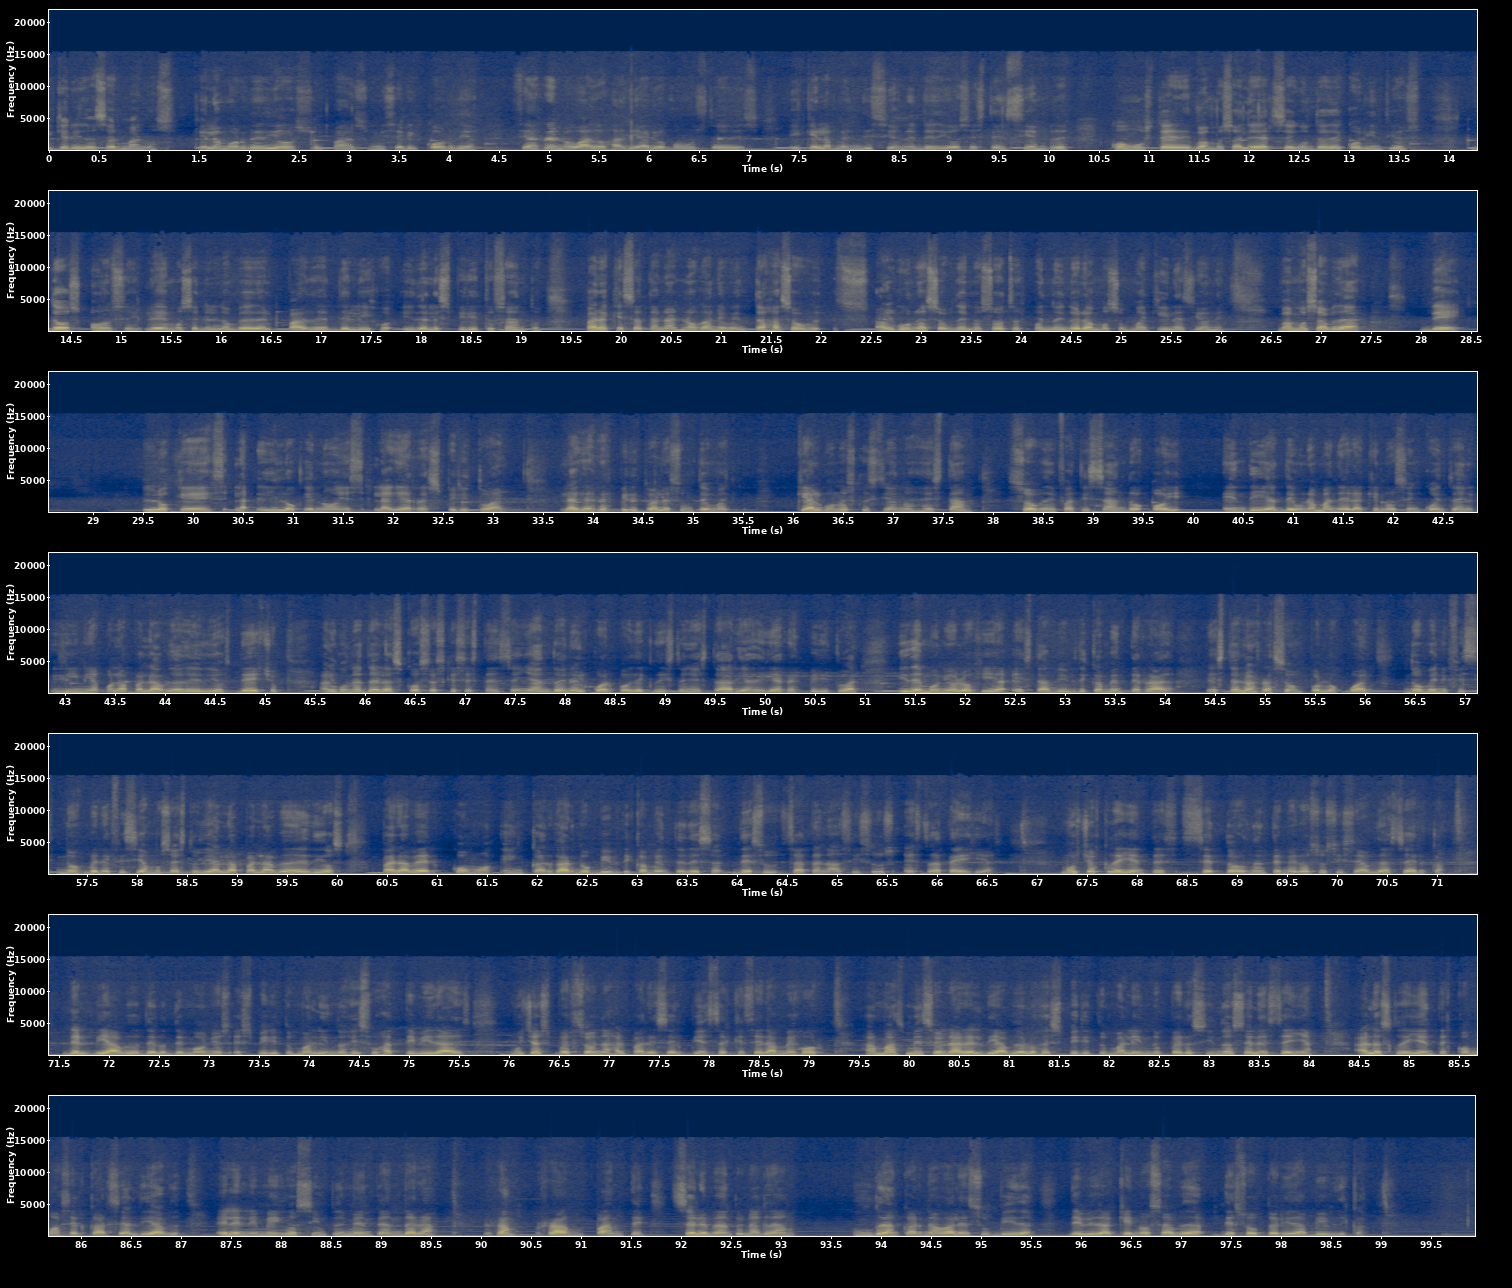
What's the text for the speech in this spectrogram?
mis queridos hermanos, que el amor de Dios, su paz, su misericordia sean renovados a diario con ustedes y que las bendiciones de Dios estén siempre con ustedes. Vamos a leer 2 de Corintios 2.11. Leemos en el nombre del Padre, del Hijo y del Espíritu Santo, para que Satanás no gane ventaja sobre, alguna sobre nosotros cuando ignoramos sus maquinaciones. Vamos a hablar de lo que es y lo que no es la guerra espiritual. La guerra espiritual es un tema que algunos cristianos están sobreenfatizando hoy en día de una manera que no se encuentra en línea con la palabra de Dios. De hecho, algunas de las cosas que se está enseñando en el cuerpo de Cristo en esta área de guerra espiritual y demoniología está bíblicamente errada. Esta es la razón por la cual nos, beneficiamos a estudiar la palabra de Dios para ver cómo encargarnos bíblicamente de, de su Satanás y sus estrategias. Muchos creyentes se tornan temerosos si se habla acerca del diablo, de los demonios, espíritus malignos y sus actividades. Muchas personas al parecer piensan que será mejor jamás mencionar el diablo o los espíritus malignos, pero si no se le enseña a los creyentes cómo acercarse al diablo. El enemigo simplemente andará rampante, celebrando un gran carnaval en su vida, debido a que no sabrá de su autoridad bíblica.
